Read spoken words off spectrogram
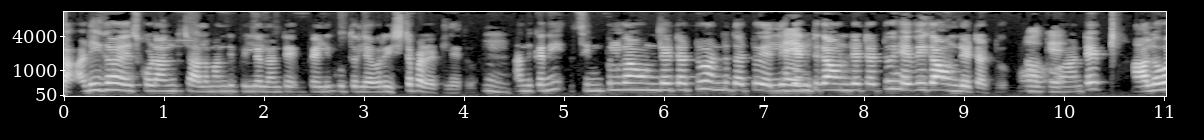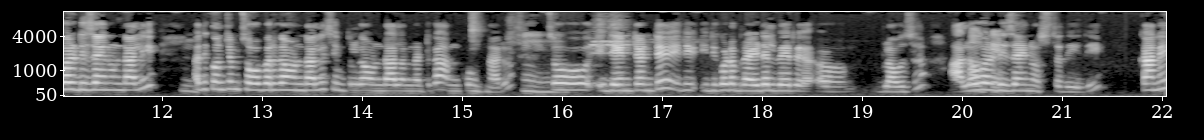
గాడిగా వేసుకోవడానికి చాలా మంది పిల్లలు అంటే పెళ్ళి కూతుర్లు ఎవరు ఇష్టపడట్లేదు. అందుకని సింపుల్గా ఉండేటట్టు అండ్ దట్టు ఎలిగెంట్గా ఉండేటట్టు హెవీగా ఉండేటట్టు. అంటే ఆల్ ఓవర్ డిజైన్ ఉండాలి. అది కొంచెం సోబర్గా ఉండాలి సింపుల్గా ఉండాలన్నట్టుగా అనుకుంటున్నారు. సో ఇదేంటంటే ఇది ఇది కూడా bridal wear blouse. All over. Design వస్తుంది ఇది. కానీ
